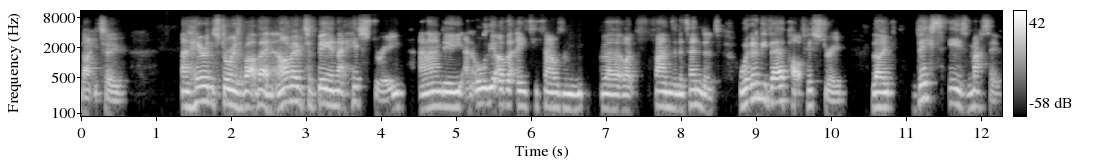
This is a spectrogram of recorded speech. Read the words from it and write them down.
92. And hearing the stories about then, and I'm able to be in that history, and Andy and all the other 80,000 uh, like fans in attendance, we're going to be their part of history. Like, this is massive.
